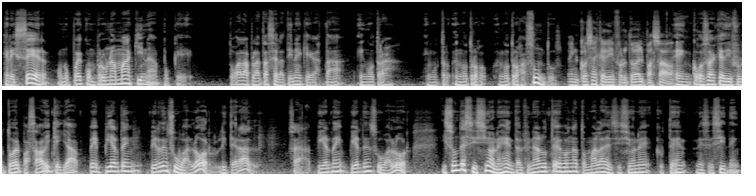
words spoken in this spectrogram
crecer o no puede comprar una máquina porque toda la plata se la tiene que gastar en otras en, otro, en, otros, en otros asuntos. En cosas que disfrutó del pasado. En cosas que disfrutó del pasado y que ya pierden, pierden su valor, literal. O sea, pierden, pierden su valor. Y son decisiones, gente. Al final ustedes van a tomar las decisiones que ustedes necesiten.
